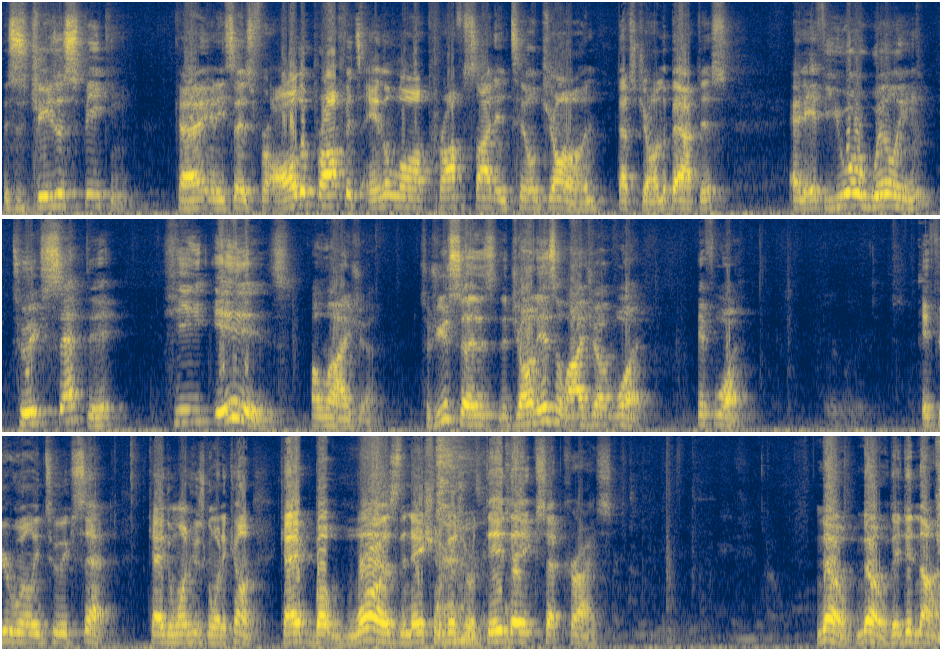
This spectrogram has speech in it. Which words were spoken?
This is Jesus speaking, okay? And he says, For all the prophets and the law prophesied until John, that's John the Baptist, and if you are willing to accept it, he is Elijah. So Jesus says that John is Elijah, what? If what? If you're willing to accept. Okay, the one who's going to come. Okay, but was the nation of Israel, did they accept Christ? No, no, they did not.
